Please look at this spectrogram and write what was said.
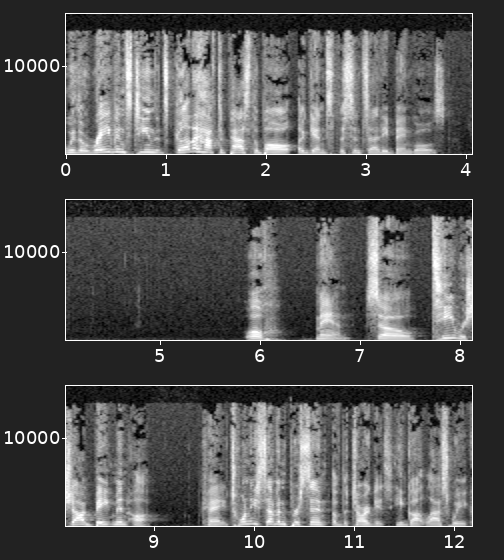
with a Ravens team that's going to have to pass the ball against the Cincinnati Bengals. Oh, man. So T. Rashod Bateman up. Okay. 27% of the targets he got last week,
